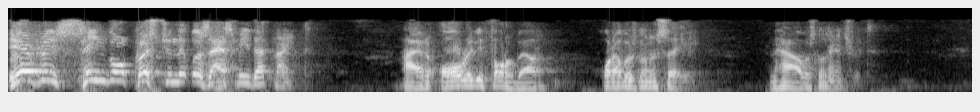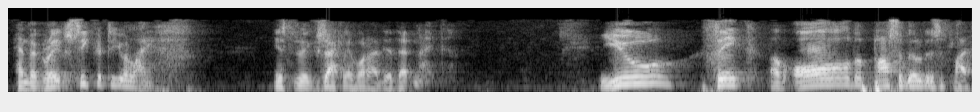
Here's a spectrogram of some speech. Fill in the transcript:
Every single question that was asked me that night, I had already thought about what I was going to say and how I was going to answer it. And the great secret to your life is to do exactly what I did that night. You think of all the possibilities of life.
